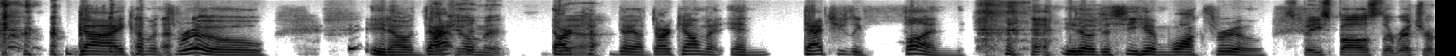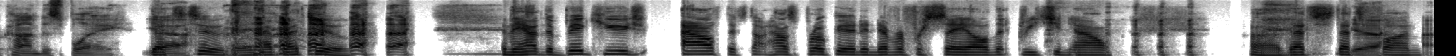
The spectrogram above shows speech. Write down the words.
guy coming through. You know Dark that helmet. dark yeah. the dark helmet and that's usually fun, you know, to see him walk through. Spaceballs, the RetroCon display. Yeah. That's too. They have that too. and they have the big, huge Alf that's not housebroken and never for sale that greets you now. Uh, that's that's Yeah. fun. I-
